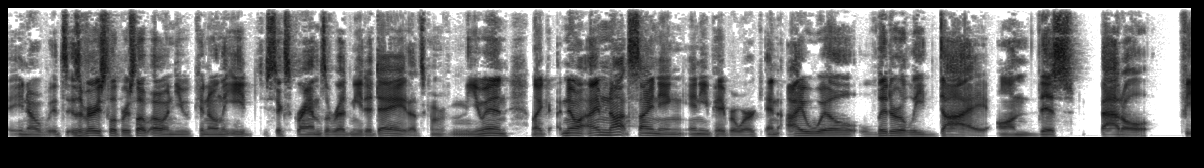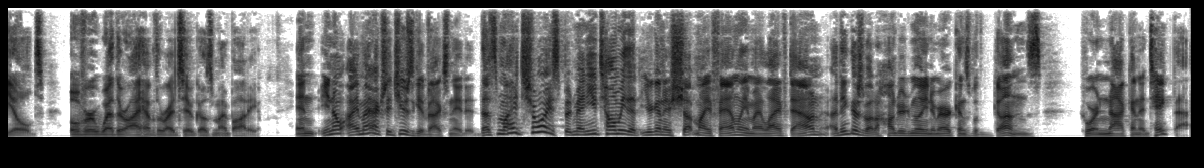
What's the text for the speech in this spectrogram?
you know it's, it's a very slippery slope. Oh, and you can only eat six grams of red meat a day. That's coming from the UN. Like no, I'm not signing any paperwork, and I will literally die on this battlefield over whether I have the right to what goes in my body. And you know, I might actually choose to get vaccinated. That's my choice. But man, you tell me that you're going to shut my family and my life down. I think there's about 100 million Americans with guns who are not going to take that.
